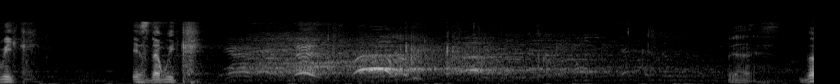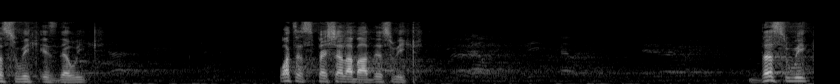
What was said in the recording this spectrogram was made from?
week is the week. Yes, this week is the week. What is special about this week? This week,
